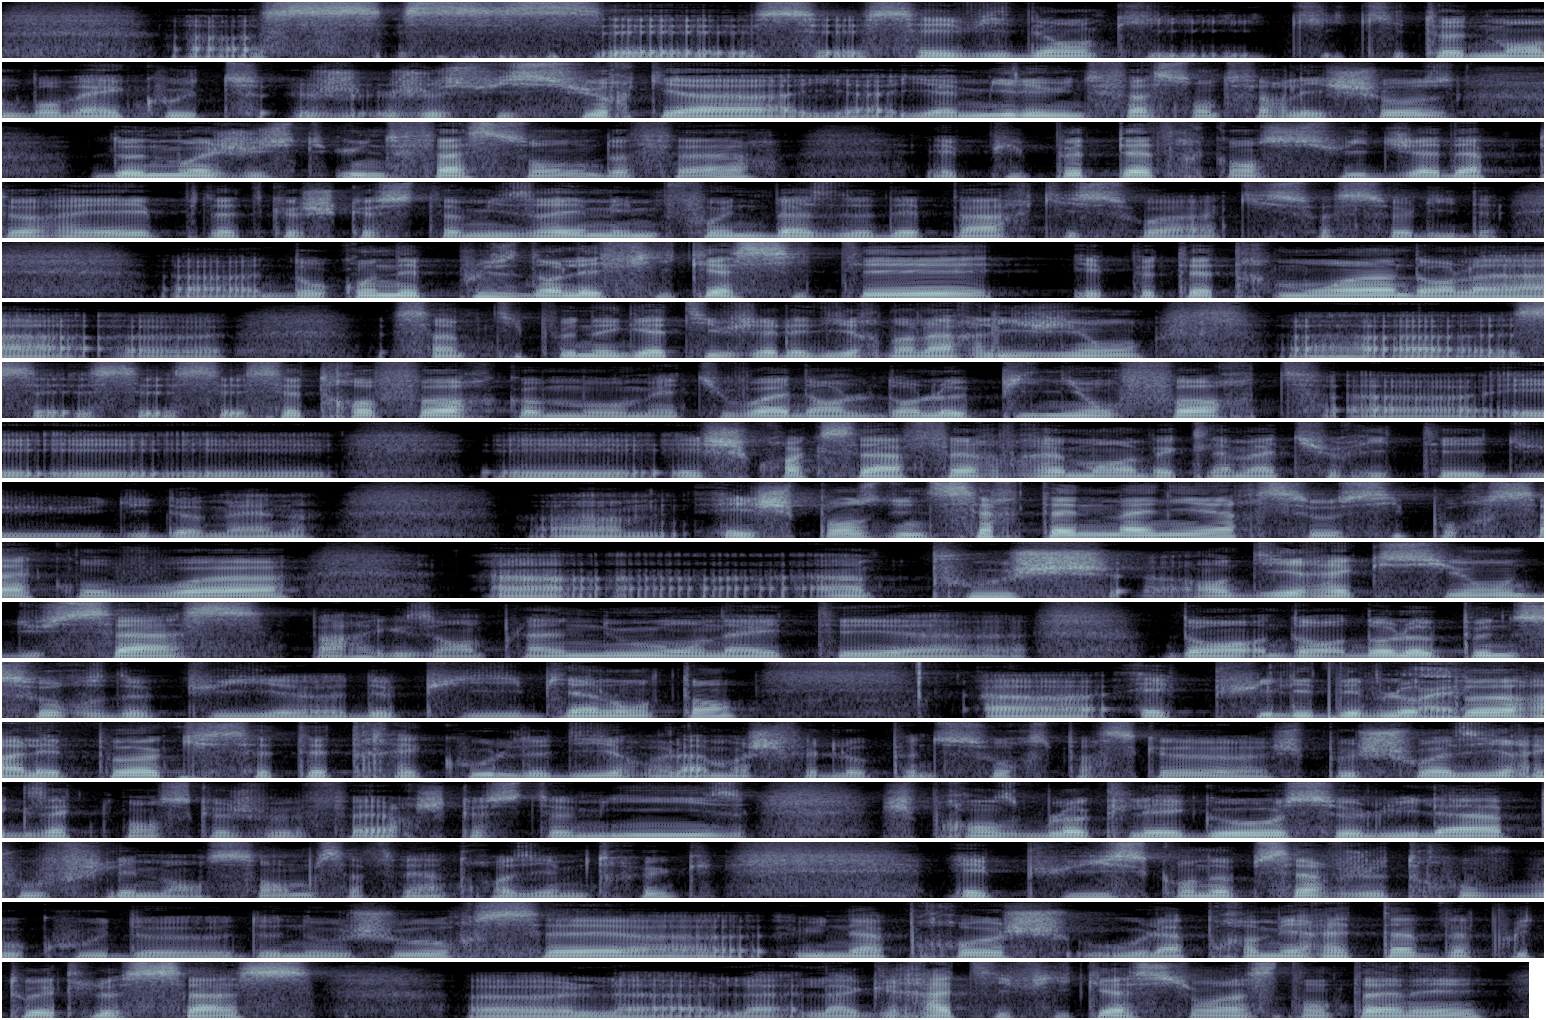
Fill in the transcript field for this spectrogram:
euh, c'est évident qu'ils qui, te demandent, bon bah écoute, je, je suis sûr qu'il y, y, y a mille et une façons de faire les choses donne-moi juste une façon de faire, et puis peut-être qu'ensuite j'adapterai, peut-être que je customiserai, mais il me faut une base de départ qui soit, qui soit solide. Euh, donc on est plus dans l'efficacité et peut-être moins dans la... Euh, c'est un petit peu négatif, j'allais dire, dans la religion. Euh, c'est trop fort comme mot, mais tu vois, dans, l'opinion forte, et, et, et, et, je crois que ça a à faire vraiment avec la maturité du, du domaine. et je pense d'une certaine manière, c'est aussi pour ça qu'on voit un, push en direction du SaaS, par exemple. Hein. Nous, on a été euh, dans, dans, l'open source depuis, euh, depuis bien longtemps. Euh, et puis les développeurs à l'époque, c'était très cool de dire voilà, moi je fais de l'open source parce que je peux choisir exactement ce que je veux faire, je customise, je prends ce bloc Lego, celui-là, pouf, je les mets ensemble, ça fait un troisième truc. Et puis ce qu'on observe, je trouve beaucoup de, de nos jours, c'est une approche où la première étape va plutôt être le SaaS, la, la, la, gratification instantanée.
